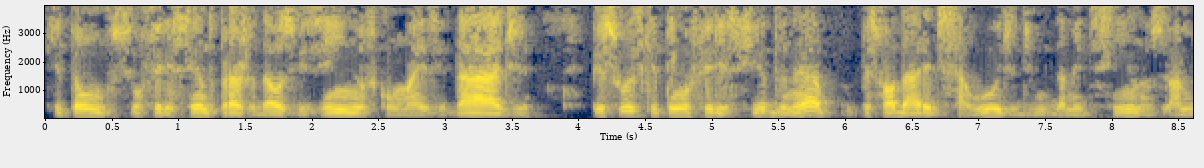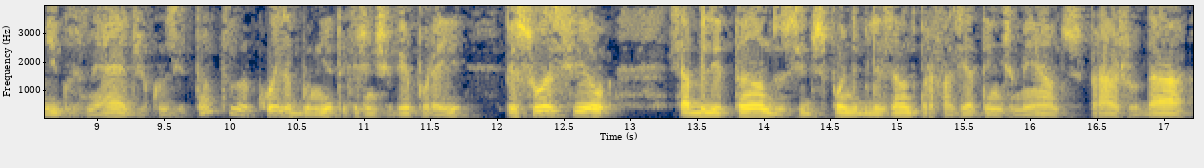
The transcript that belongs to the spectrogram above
que estão se oferecendo para ajudar os vizinhos com mais idade, pessoas que têm oferecido, né, o pessoal da área de saúde, de, da medicina, os amigos médicos e tanta coisa bonita que a gente vê por aí, pessoas se, se habilitando, se disponibilizando para fazer atendimentos, para ajudar,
